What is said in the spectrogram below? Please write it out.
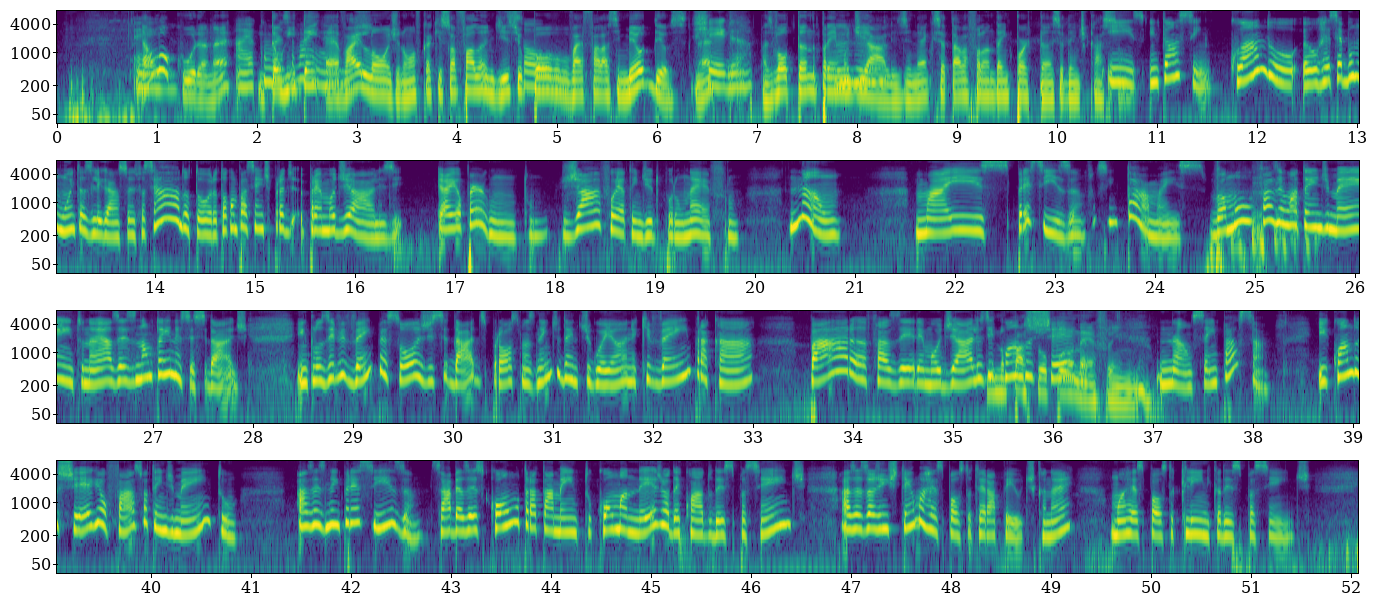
É. uma loucura, né? Aí a Então, vai tem, é, longe. vai longe, não vamos ficar aqui só falando disso e o povo vai falar assim, meu Deus, né? Chega. Mas voltando para hemodiálise, né? Que você estava falando da importância da indicação. Isso. Então, assim, quando eu recebo muitas ligações, eu falo assim: ah, doutora, eu tô com um paciente para hemodiálise. E aí eu pergunto: já foi atendido por um nefro? Não. Mas precisa. Assim, tá, mas vamos fazer um atendimento, né? Às vezes não tem necessidade. Inclusive, vem pessoas de cidades próximas, nem de dentro de Goiânia, que vêm para cá para fazer hemodiálise E não quando passou chega. por ainda. Não, sem passar. E quando chega, eu faço atendimento, às vezes nem precisa, sabe? Às vezes, com o tratamento, com o manejo adequado desse paciente, às vezes a gente tem uma resposta terapêutica, né? Uma resposta clínica desse paciente.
